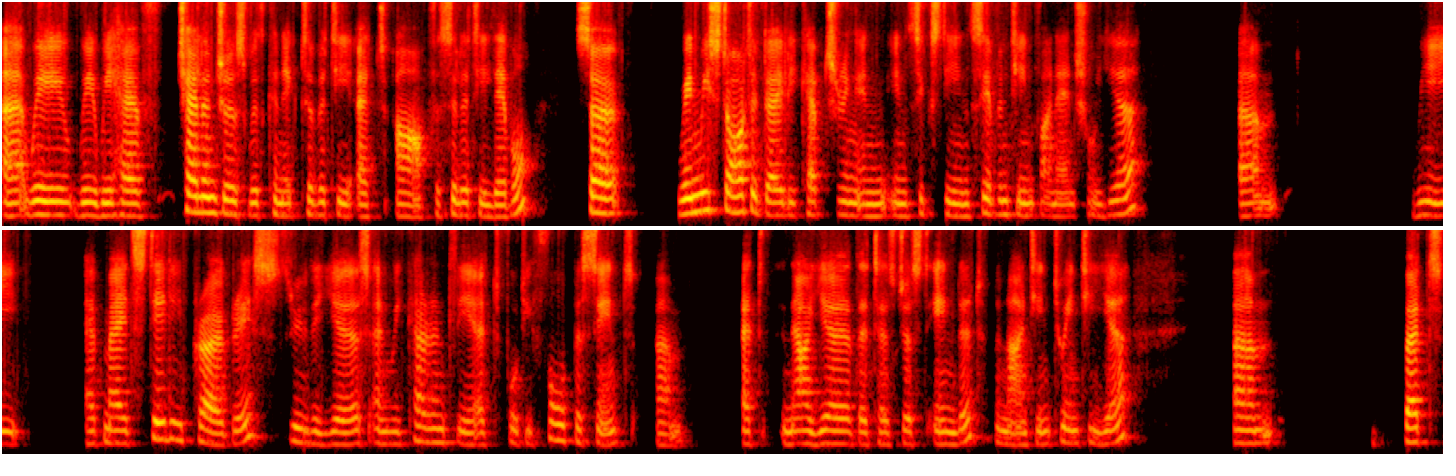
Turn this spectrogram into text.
uh, where, where we have challenges with connectivity at our facility level. So when we started daily capturing in, in 16, 17 financial year, um, we have made steady progress through the years and we're currently at 44% um, at our year that has just ended, the 1920 year. Um, but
